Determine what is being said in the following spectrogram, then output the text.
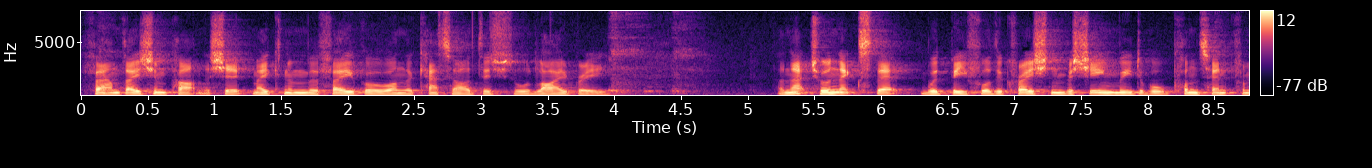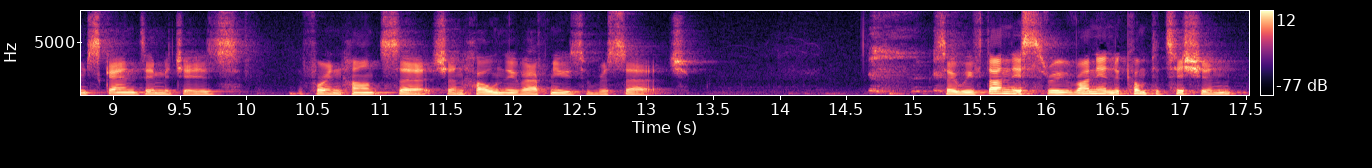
Foundation partnership, making them available on the Qatar Digital Library a natural next step would be for the creation of machine-readable content from scanned images for enhanced search and whole new avenues of research. So we've done this through running a competition.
